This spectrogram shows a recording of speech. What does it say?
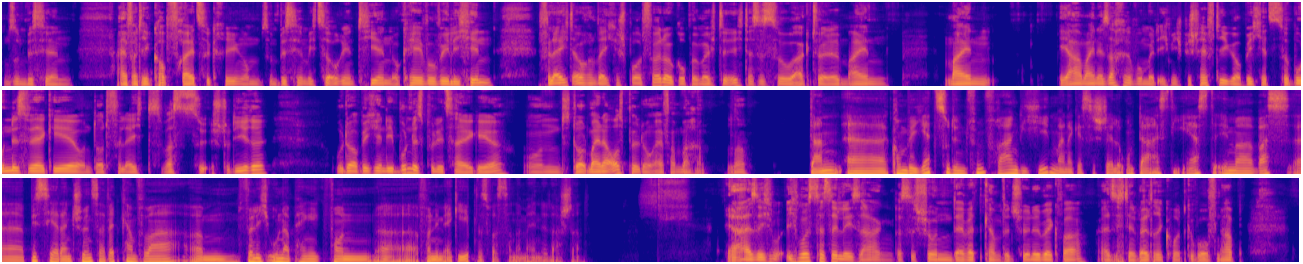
um so ein bisschen einfach den Kopf frei zu kriegen, um so ein bisschen mich zu orientieren, okay, wo will ich hin? Vielleicht auch in welche Sportfördergruppe möchte ich? Das ist so aktuell mein, mein, ja, meine Sache, womit ich mich beschäftige, ob ich jetzt zur Bundeswehr gehe und dort vielleicht was studiere oder ob ich in die Bundespolizei gehe und dort meine Ausbildung einfach mache. Ne? Dann äh, kommen wir jetzt zu den fünf Fragen, die ich jedem meiner Gäste stelle. Und da ist die erste immer, was äh, bisher dein schönster Wettkampf war, ähm, völlig unabhängig von, äh, von dem Ergebnis, was dann am Ende da stand. Ja, also ich, ich muss tatsächlich sagen, dass es schon der Wettkampf in Schönebeck war, als ich den Weltrekord geworfen habe.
